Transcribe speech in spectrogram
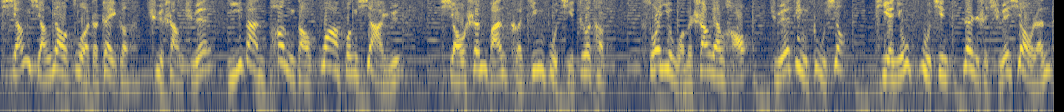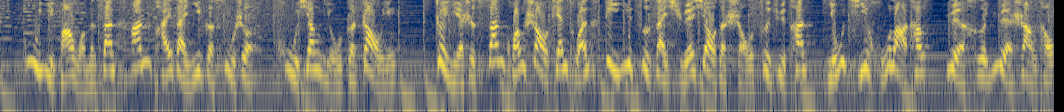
想想要坐着这个去上学，一旦碰到刮风下雨，小身板可经不起折腾。所以我们商量好，决定住校。铁牛父亲认识学校人，故意把我们三安排在一个宿舍，互相有个照应。这也是三狂少天团第一次在学校的首次聚餐，尤其胡辣汤越喝越上头，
